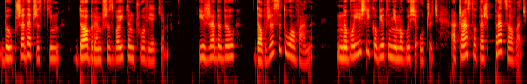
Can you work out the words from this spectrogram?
był przede wszystkim dobrym, przyzwoitym człowiekiem i żeby był dobrze sytuowany. No bo jeśli kobiety nie mogły się uczyć, a często też pracować,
